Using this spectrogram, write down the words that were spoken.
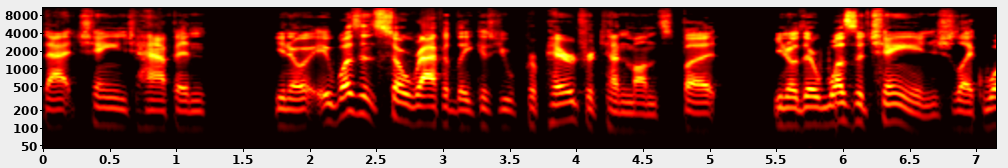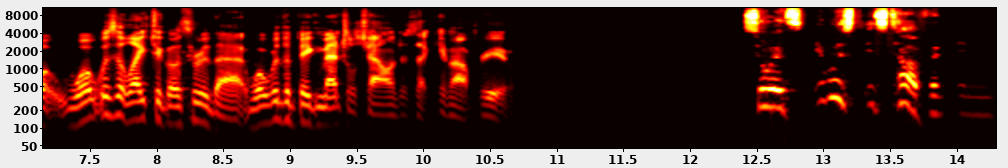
that change happen? You know, it wasn't so rapidly because you prepared for 10 months, but you know, there was a change. Like what what was it like to go through that? What were the big mental challenges that came out for you? So it's it was it's tough and, and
